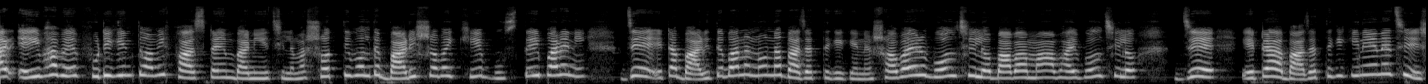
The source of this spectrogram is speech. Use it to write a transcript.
আর এইভাবে ফুটি কিন্তু আমি ফার্স্ট টাইম বানিয়েছিলাম। আর সত্যি বলতে বাড়ির সবাই খেয়ে বুঝতেই পারেনি যে এটা বাড়িতে বানানো না বাজার থেকে কেনা। সবাই বলছিল, বাবা, মা, ভাই বলছিল যে, এটা বাজার থেকে কিনে এনেছিস?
